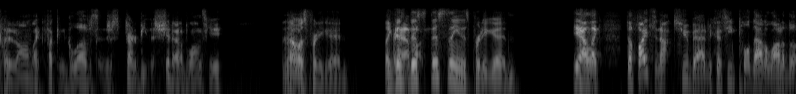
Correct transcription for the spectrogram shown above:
put it on like fucking gloves, and just started beating the shit out of Blonsky. That was pretty good. Like Yeah, this but- this this thing is pretty good. Yeah, like the fights not too bad because he pulled out a lot of the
